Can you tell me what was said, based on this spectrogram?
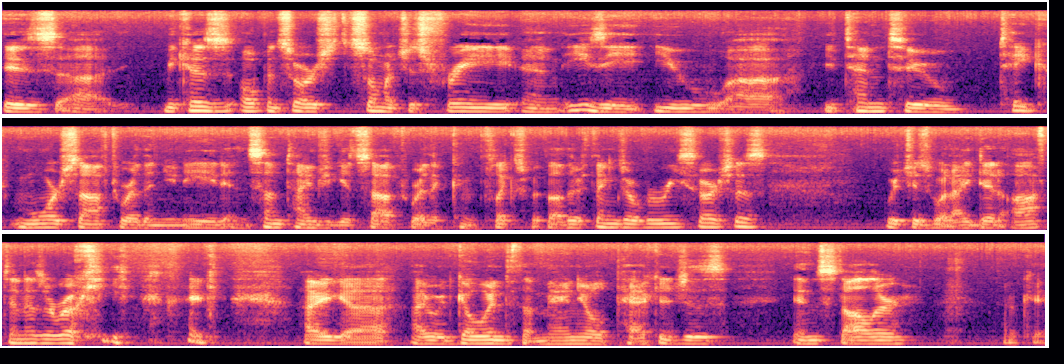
is uh, because open source so much is free and easy, you uh, you tend to take more software than you need, and sometimes you get software that conflicts with other things over resources, which is what I did often as a rookie. I uh, I would go into the manual packages installer. Okay,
